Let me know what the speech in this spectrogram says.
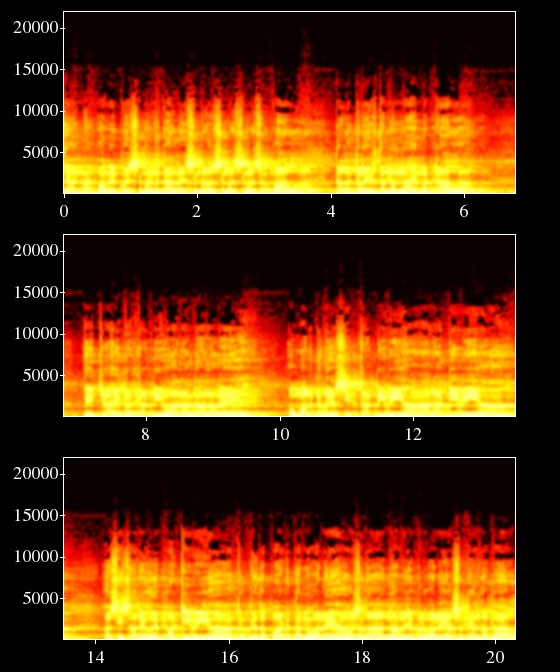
ਧਿਆਨਾ ਭਾਵੇਂ ਕੋਈ ਸਿਮਰਨ ਕਰ ਲਏ, ਸਿਮਰੋ ਸਿਮਰ ਸਿਮਰ ਸੁਖ ਪਾਓ, ਕਲ ਕਲੇਸ਼ ਤਨ ਮਾਹਿ ਮਟਾਓ। ਤੇ ਚਾਹੇ ਕੋਈ ਢਾਡੀ ਵਾਰਾਂ ਗਾ ਲਵੇ, ਉਹ ਮਾਲਕ ਦੇ ਅਸੀਂ ਢਾਡੀ ਵੀ ਹਾਂ, ਰਾਗੀ ਵੀ ਹਾਂ। ਅਸੀਂ ਸਾਰੇ ਉਹਦੇ ਪਾਠੀ ਵੀ ਹਾਂ, ਕਿਉਂਕਿ ਉਹਦਾ ਪਾਠ ਕਰਨ ਵਾਲੇ ਹਾਂ ਉਸ ਦਾ ਨਾਮ ਜਪਣ ਵਾਲੇ ਹਾਂ ਸੋ ਕਹਿੰਦਾ ਭਾਵ,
